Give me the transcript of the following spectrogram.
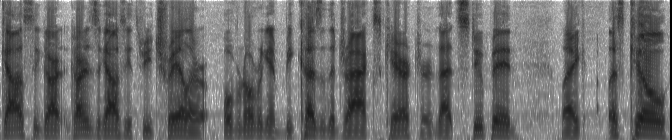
Galaxy Gar- Guardians of the Galaxy 3 trailer over and over again because of the Drax character. That stupid, like, let's kill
